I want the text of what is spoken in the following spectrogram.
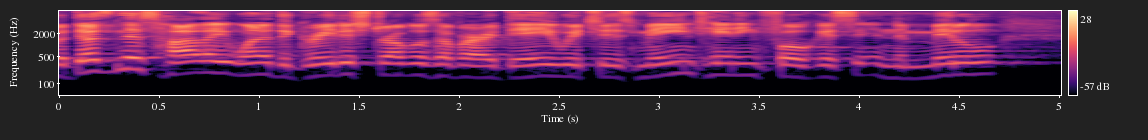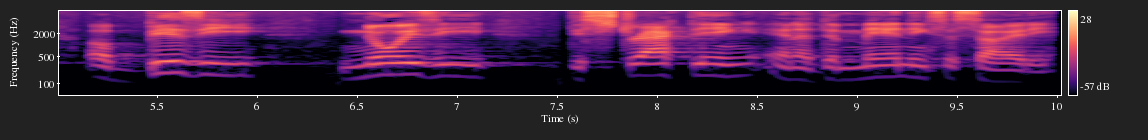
But doesn't this highlight one of the greatest struggles of our day, which is maintaining focus in the middle of busy, noisy, distracting, and a demanding society?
